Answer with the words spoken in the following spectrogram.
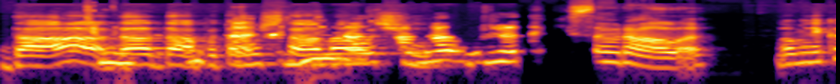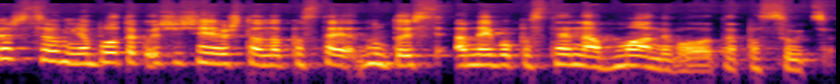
Да, Чем да, да, потому что она очень... Она уже таки соврала. Но мне кажется, у меня было такое ощущение, что она постоянно, ну, то есть она его постоянно обманывала, это по сути.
